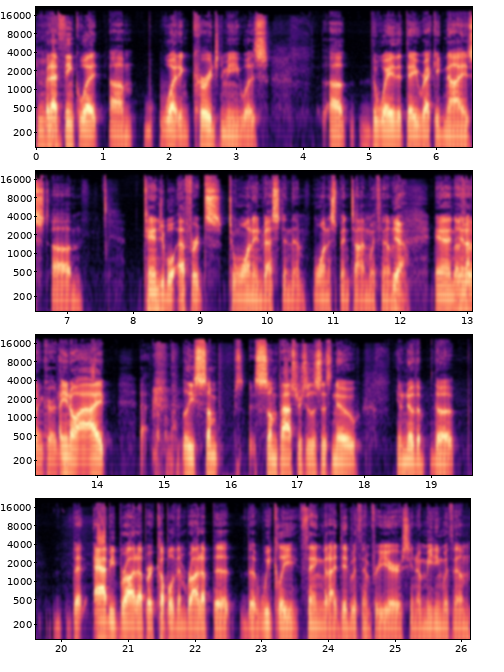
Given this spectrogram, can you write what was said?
But I think what um, what encouraged me was uh, the way that they recognized um, tangible efforts to want to invest in them, want to spend time with them. Yeah. and That's and really I- encouraging. You know, I at least some some pastors who listen to this know you know know the the that Abby brought up, or a couple of them brought up the the weekly thing that I did with them for years. You know, meeting with them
